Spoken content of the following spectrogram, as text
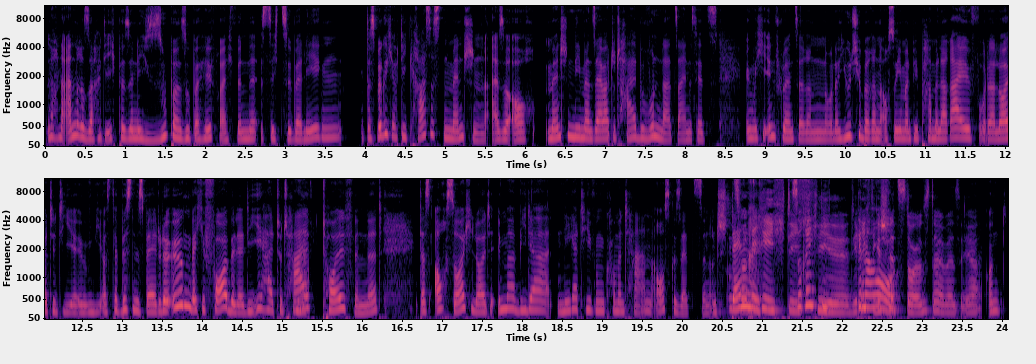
Noch eine andere Sache, die ich persönlich super, super hilfreich finde, ist sich zu überlegen, dass wirklich auch die krassesten Menschen, also auch Menschen, die man selber total bewundert, seien es jetzt irgendwelche Influencerinnen oder YouTuberinnen, auch so jemand wie Pamela Reif oder Leute, die ihr irgendwie aus der Businesswelt oder irgendwelche Vorbilder, die ihr halt total Ja. toll findet, dass auch solche Leute immer wieder negativen Kommentaren ausgesetzt sind und ständig richtig, so richtig, viel. Die genau. richtige Shitstorms teilweise, ja. Und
